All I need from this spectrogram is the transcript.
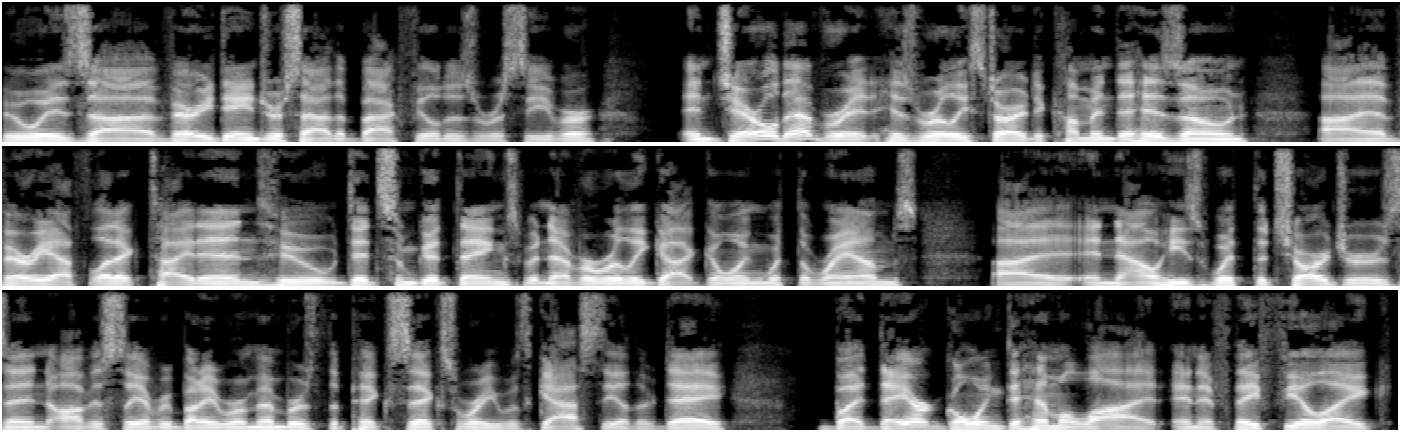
who is uh, very dangerous out of the backfield as a receiver. And Gerald Everett has really started to come into his own. Uh, a very athletic tight end who did some good things, but never really got going with the Rams. Uh, and now he's with the Chargers. And obviously everybody remembers the pick six where he was gassed the other day, but they are going to him a lot. And if they feel like,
